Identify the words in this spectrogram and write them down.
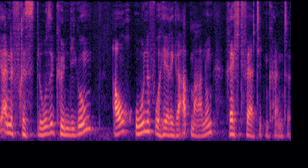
die eine fristlose Kündigung, auch ohne vorherige Abmahnung, rechtfertigen könnte.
